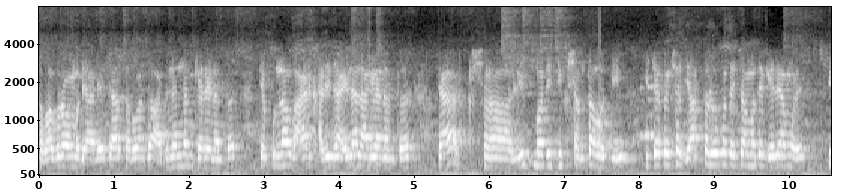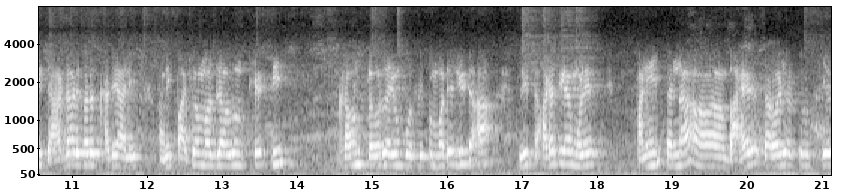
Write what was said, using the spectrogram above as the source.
सभागृहामध्ये आले. त्या सर्वांचं अभिनंदन केल्यानंतर ते पुन्हा बाहेर खाली जायला लागल्यानंतर त्या क्ष- लिफ्टमध्ये जी क्षमता होती तिच्यापेक्षा जास्त लोक त्याच्यामध्ये गेल्यामुळे ती धाडधाड करत खाली आली आणि पाचव्या मजल्यावरून थेट ती ग्राउंड फ्लोअरला येऊन पोहोचली. पण मध्ये लिफ्ट लिफ्ट अडकल्यामुळे आणि त्यांना बाहेर दरवाजा जे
